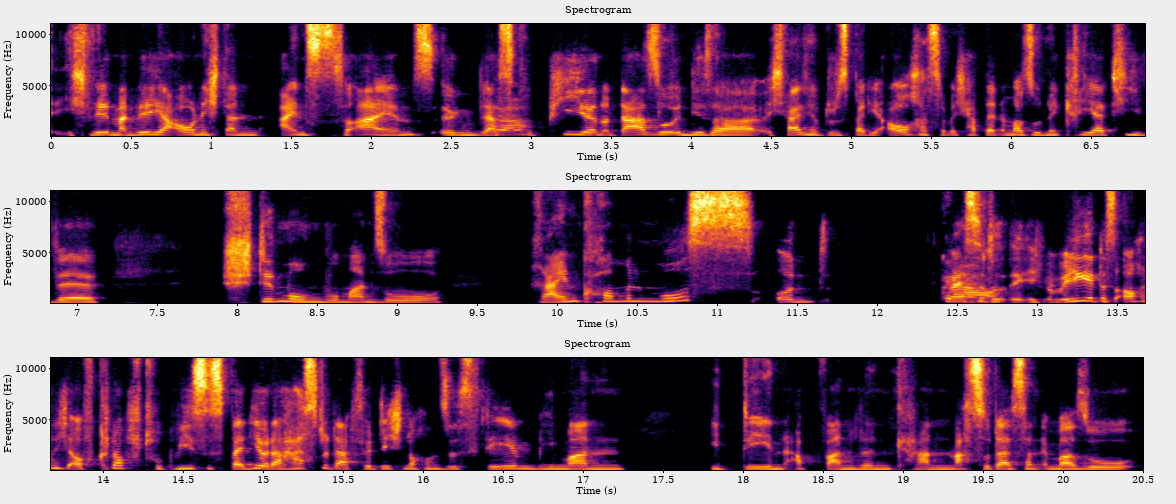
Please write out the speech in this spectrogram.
ich will, man will ja auch nicht dann eins zu eins irgendwas ja. kopieren und da so in dieser, ich weiß nicht, ob du das bei dir auch hast, aber ich habe dann immer so eine kreative Stimmung, wo man so reinkommen muss und genau. weißt du, ich überlege das auch nicht auf Knopfdruck. Wie ist es bei dir? Oder hast du da für dich noch ein System, wie man Ideen abwandeln kann? Machst du das dann immer so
